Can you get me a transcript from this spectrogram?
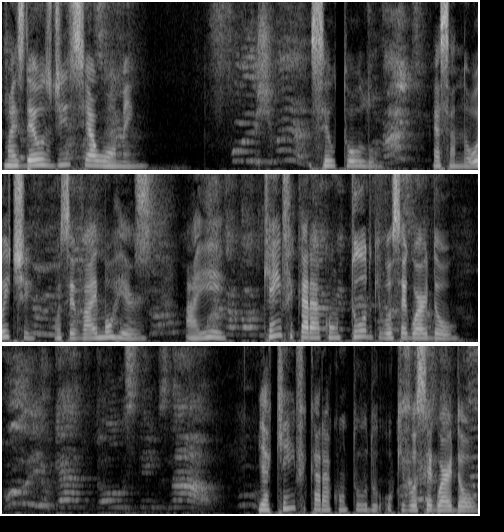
Mas Deus disse ao homem: seu tolo, essa noite você vai morrer. Aí, quem ficará com tudo que você guardou? E a quem ficará com tudo o que você guardou?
